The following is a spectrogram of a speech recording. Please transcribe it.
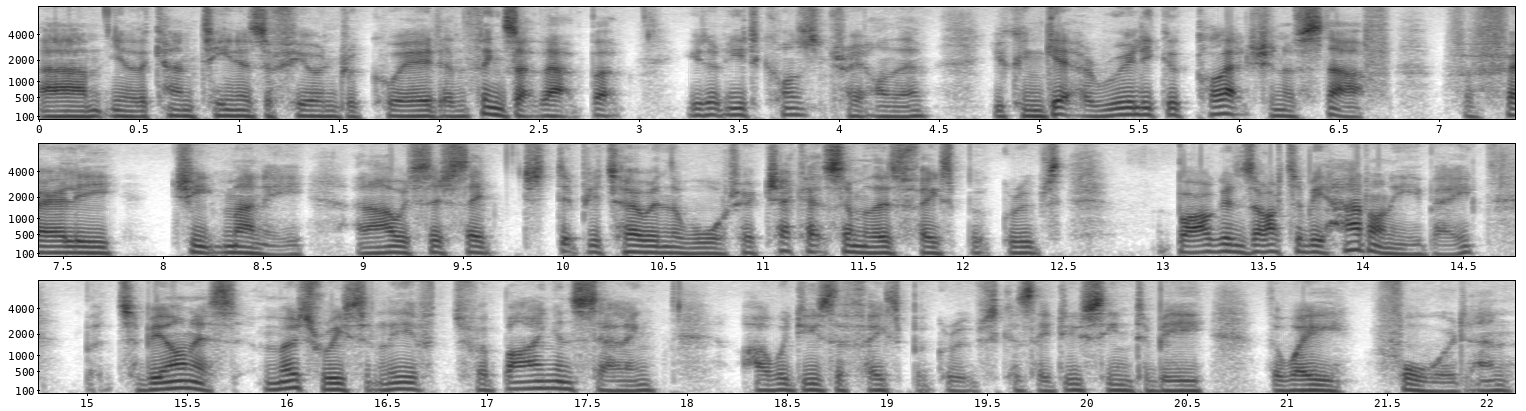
um, you know, the Cantina's a few hundred quid and things like that. But you don't need to concentrate on them. You can get a really good collection of stuff for fairly cheap money. And I would just say, just dip your toe in the water, check out some of those Facebook groups. Bargains are to be had on eBay, but to be honest, most recently, if for buying and selling, I would use the Facebook groups because they do seem to be the way forward and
